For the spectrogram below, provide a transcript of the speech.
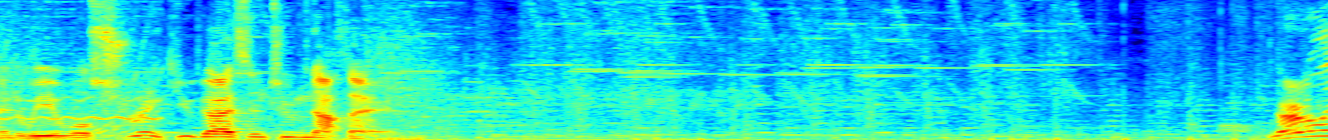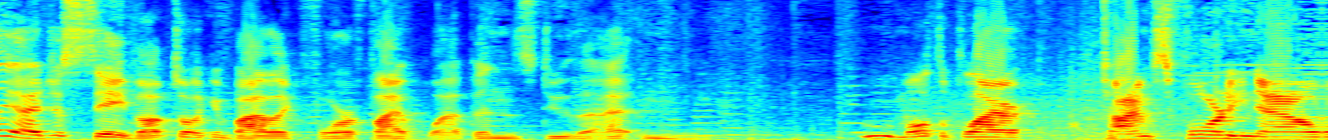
And we will shrink you guys into nothing. Normally I just save up till I can buy like four or five weapons, do that, and... Ooh, multiplier. Times 40 now!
